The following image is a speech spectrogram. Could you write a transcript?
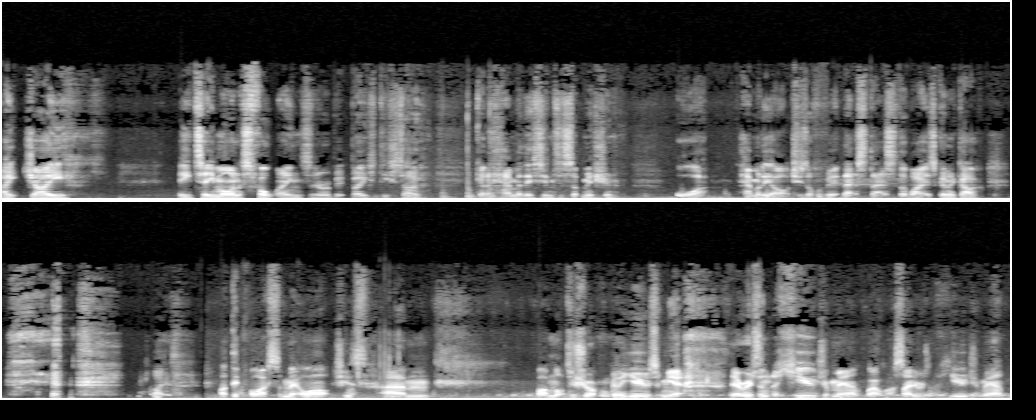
8J ET minus 14s, they're a bit beasty. So I'm going to hammer this into submission or hammer the arches off of it. That's that's the way it's going to go. like, I did buy some metal arches. Um, but I'm not too sure if I'm going to use them yet. There isn't a huge amount, well I say there isn't a huge amount,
